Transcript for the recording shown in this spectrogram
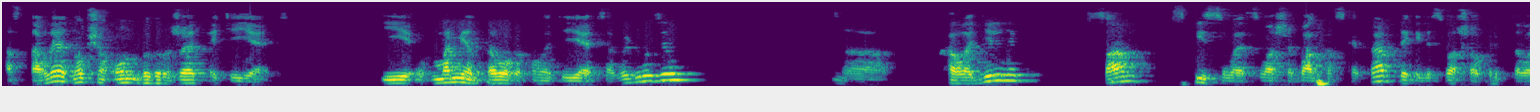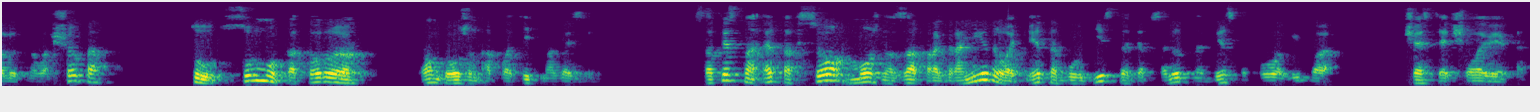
оставляет. Ну, в общем, он выгружает эти яйца. И в момент того, как он эти яйца выгрузил, а, холодильник сам списывает с вашей банковской карты или с вашего криптовалютного счета ту сумму, которую он должен оплатить магазин. Соответственно, это все можно запрограммировать, и это будет действовать абсолютно без какого-либо участия человека.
